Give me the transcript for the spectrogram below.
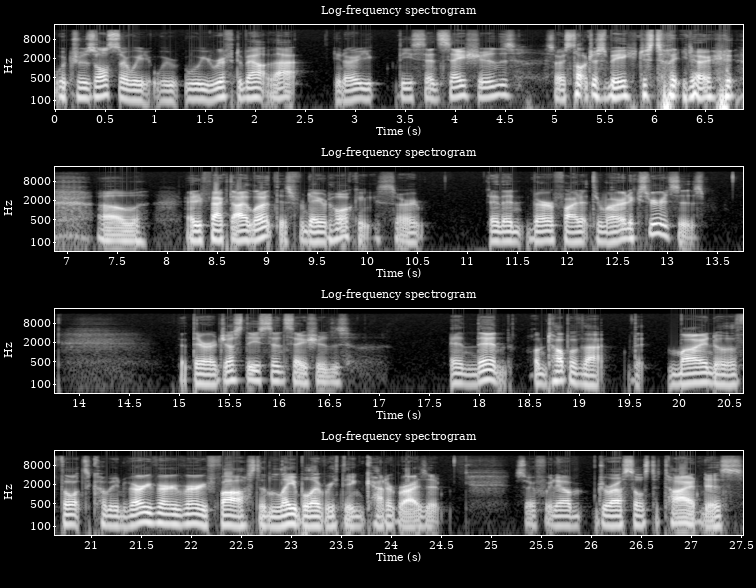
which was also we we we riffed about that. You know, you, these sensations. So it's not just me, just to let you know. um, and in fact, I learnt this from David Hawkins. So, and then verified it through my own experiences. That there are just these sensations, and then on top of that, the mind or the thoughts come in very, very, very fast and label everything, categorize it. So if we now draw ourselves to tiredness,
